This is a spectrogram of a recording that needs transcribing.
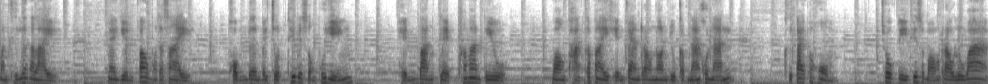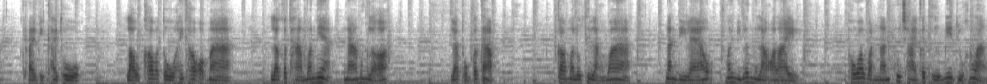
มันคือเรื่องอะไร แม่ยืนเฝ้ามอเตอร์ไซค์ผมเดินไปจุดที่ไปส่งผู้หญิง เห็นบานเกล็ดผ้าม่านปลิว มองผ่านเข้าไปเห็นแฟนเรานอนอยู่กับน้าคนนั้น คือใต้ผ้าห่ม โชคดีที่สมองเรารู้ว่าใครผิดใครถูก เราเข้าประตูให้เขาออกมา แล้วก็ถามว่าเนี่ยน้ามึงเหรอ แล้วผมก็กลับ ก็มารู้ทีหลังว่า นั่นดีแล้วไม่มีเรื่องมีราวอะไร เพราะว่าวันนั้นผู้ชายก็ถือมีดอยู่ข้างหลัง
